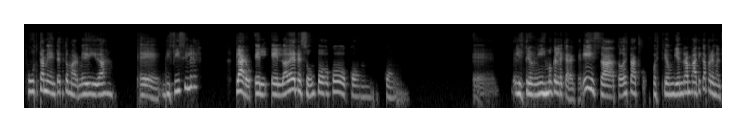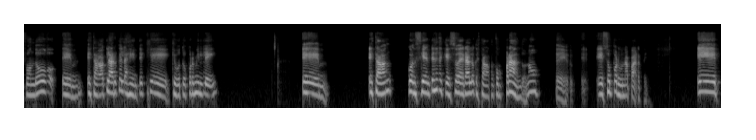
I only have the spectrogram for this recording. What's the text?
justamente tomar medidas eh, difíciles. Claro, él, él, lo aderezó un poco con, con eh, el histrionismo que le caracteriza, toda esta cuestión bien dramática, pero en el fondo em, estaba claro que la gente que, que votó por mi ley estaban conscientes de que eso era lo que estaban comprando, ¿no? Eh, eso por una parte. Eh,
